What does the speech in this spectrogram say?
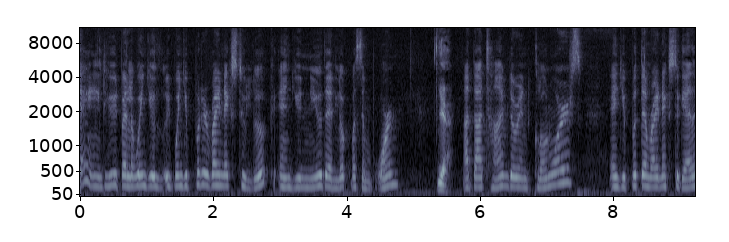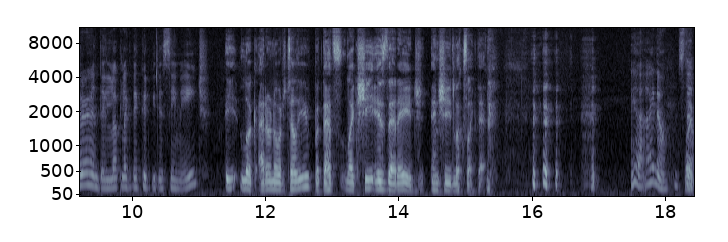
saying, dude, but when you when you put it right next to Luke, and you knew that Luke wasn't born Yeah, at that time during Clone Wars, and you put them right next together, and they look like they could be the same age. Look, I don't know what to tell you, but that's like she is that age, and she looks like that. Yeah, I know. Still, Like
